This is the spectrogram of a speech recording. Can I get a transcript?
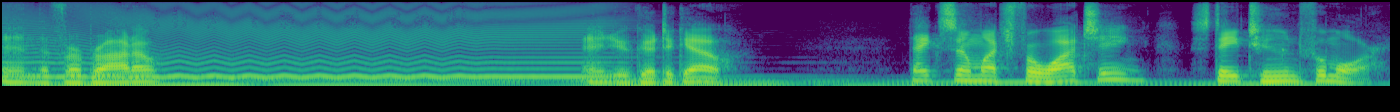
and the vibrato, and you're good to go. Thanks so much for watching. Stay tuned for more.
